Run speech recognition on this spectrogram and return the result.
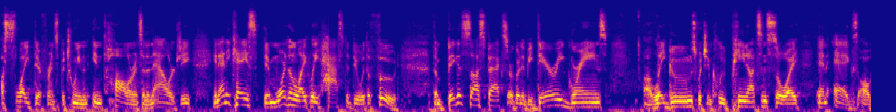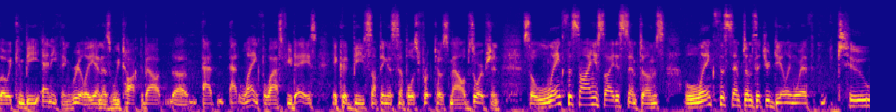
a slight difference between an intolerance and an allergy. In any case, it more than likely has to do with the food. The biggest suspects are going to be dairy, grains, uh, legumes, which include peanuts and soy, and eggs, although it can be anything really. And as we talked about uh, at, at length the last few days, it could be something as simple as fructose malabsorption. So link the sinusitis symptoms, link the symptoms that you're dealing with to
